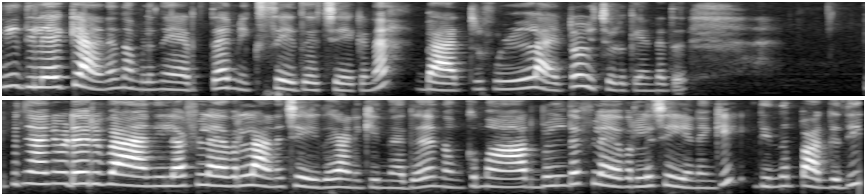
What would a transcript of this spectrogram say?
ഇനി ഇതിലേക്കാണ് നമ്മൾ നേരത്തെ മിക്സ് ചെയ്ത് വെച്ചേക്കണേ ബാറ്റർ ഫുള്ളായിട്ട് ഒഴിച്ചു കൊടുക്കേണ്ടത്. ഇപ്പം ഞാനിവിടെ ഒരു വാനില ഫ്ലേവറിലാണ് ചെയ്ത് കാണിക്കുന്നത്. നമുക്ക് മാർബിളിന്റെ ഫ്ലേവറിൽ ചെയ്യണമെങ്കിൽ ഇതിന്ന് പകുതി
